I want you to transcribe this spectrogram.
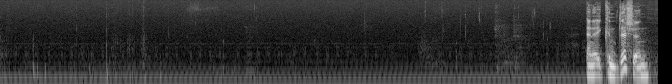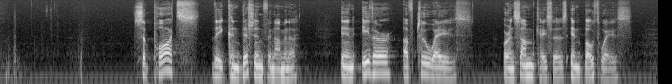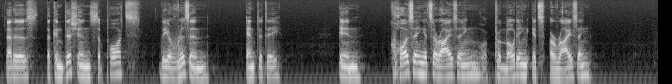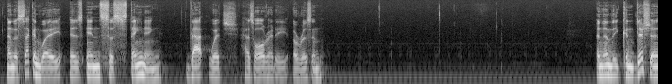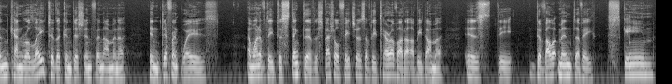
And a condition supports the condition phenomena in either of two ways, or in some cases, in both ways. That is, a condition supports the arisen entity in causing its arising or promoting its arising. And the second way is in sustaining that which has already arisen. And then the condition can relate to the condition phenomena in different ways. And one of the distinctive, the special features of the Theravada Abhidhamma is the development of a scheme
